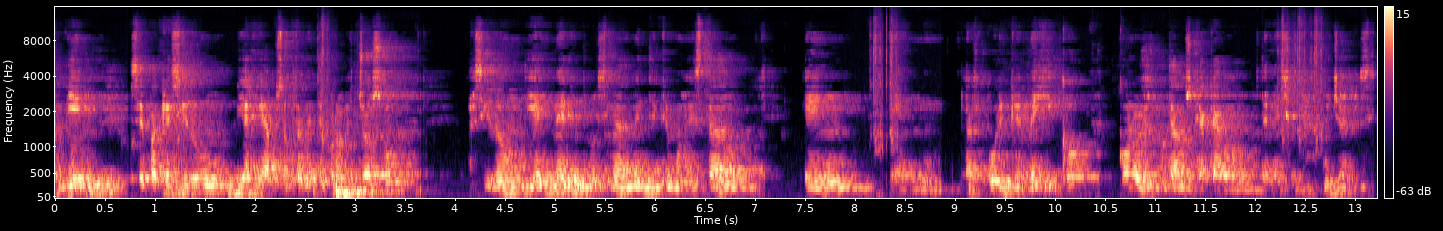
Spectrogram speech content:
también sepa que ha sido un viaje absolutamente provechoso. Ha sido un día y medio aproximadamente que hemos estado en, en la República de México con los resultados que acabo de mencionar. Muchas gracias.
